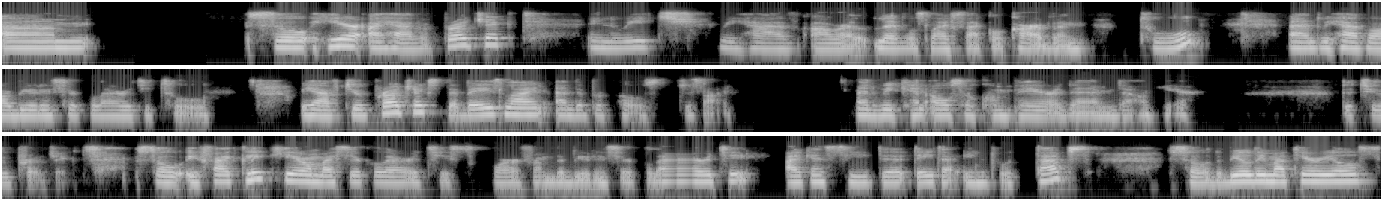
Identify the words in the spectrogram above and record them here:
Um, so here I have a project in which we have our levels lifecycle carbon tool, and we have our building circularity tool. We have two projects, the baseline and the proposed design. And we can also compare them down here, the two projects. So if I click here on my circularity score from the building circularity, I can see the data input tabs. So the building materials,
